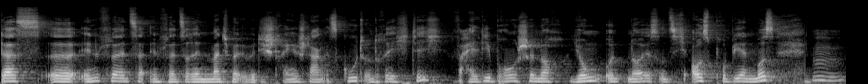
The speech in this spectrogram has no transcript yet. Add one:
Dass äh, Influencer, Influencerinnen manchmal über die Stränge schlagen, ist gut und richtig, weil die Branche noch jung und neu ist und sich ausprobieren muss. Mhm.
